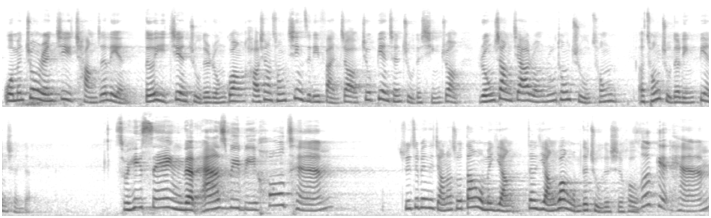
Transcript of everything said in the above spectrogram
我们众人既敞着脸得以见主的荣光，好像从镜子里反照，就变成主的形状，荣上加荣，如同主从呃从主的灵变成的。 So he's saying that as we behold him, 所以这边就讲到说，当我们仰在仰望我们的主的时候， look at him,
